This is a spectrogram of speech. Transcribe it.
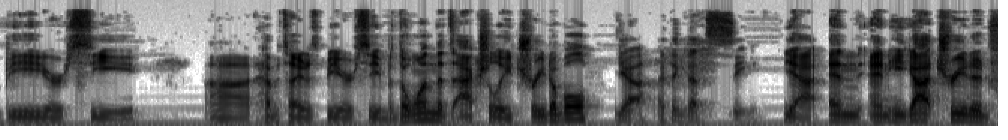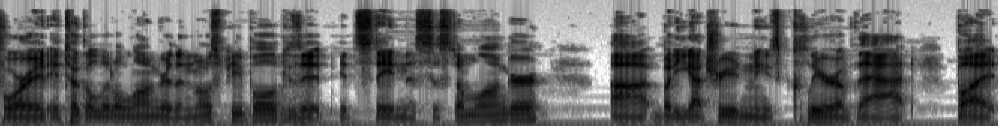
B or C, uh, hepatitis B or C, but the one that's actually treatable. yeah, I think that's C. Yeah, and and he got treated for it. It took a little longer than most people because Mhm. it it stayed in his system longer. Uh, but he got treated and he's clear of that. But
